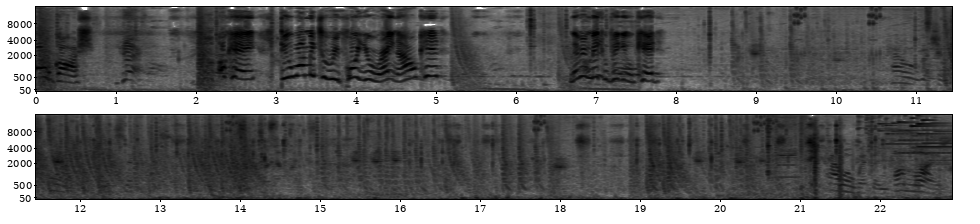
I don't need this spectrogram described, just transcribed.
Oh gosh. Okay, do you want me to report you right now, kid? Let me make a video, kid. Power weapon spawning in 10 seconds. Power weapon online.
